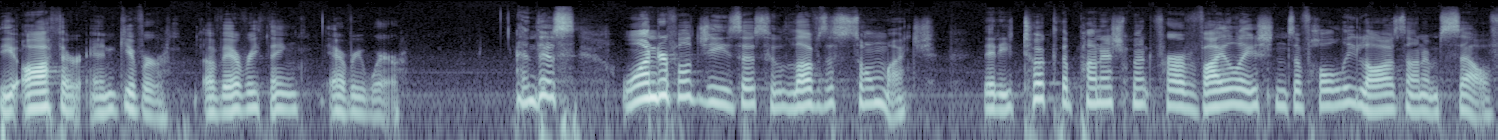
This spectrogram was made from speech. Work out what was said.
the author and giver of everything everywhere. And this wonderful Jesus who loves us so much that he took the punishment for our violations of holy laws on himself.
